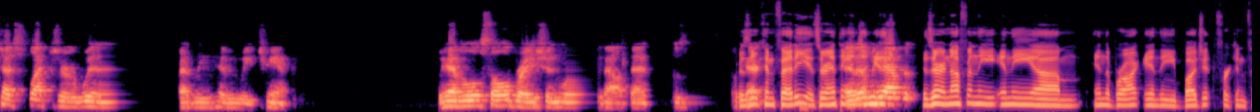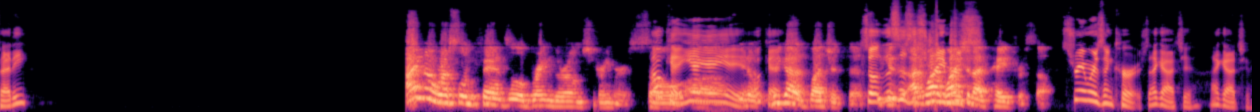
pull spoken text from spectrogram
Chest Flexor wins Bradley Heavyweight Champion. We have a little celebration about that. Is there Okay. confetti? Is there anything? And then we have the, is there enough in the in the um in the bro- in the budget for confetti? I know wrestling fans will bring their own streamers. So, Okay, yeah, yeah, uh, yeah, You know, okay. we got to budget this. So this is I- why, why should I pay for stuff? Streamers encouraged. I got you. I got you.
